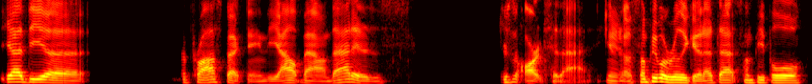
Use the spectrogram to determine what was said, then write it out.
Yeah, the uh the prospecting, the outbound, that is there's an art to that. You know, some people are really good at that. Some people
